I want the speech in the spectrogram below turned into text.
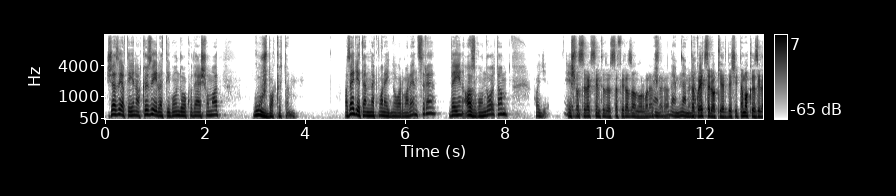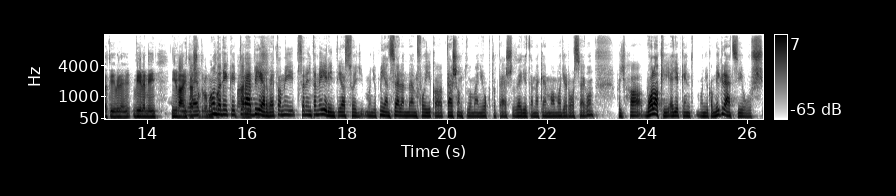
és ezért én a közéleti gondolkodásomat gúzsba kötöm. Az egyetemnek van egy norma rendszere, de én azt gondoltam, hogy és Ez a szöveg szerinted összefér az a norma rendszerrel? Nem, nem, nem. De akkor egyszerű a kérdés, itt nem a közéleti vélemény nyilvánításodról mondtak. Mondanék egy további érvet, ami szerintem érinti azt, hogy mondjuk milyen szellemben folyik a társadalomtudományi oktatás az egyetemeken ma Magyarországon, hogy ha valaki egyébként mondjuk a migrációs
